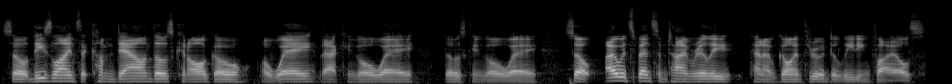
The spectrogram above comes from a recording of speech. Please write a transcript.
So these lines that come down, those can all go away. That can go away. Those can go away. So I would spend some time really kind of going through and deleting files,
